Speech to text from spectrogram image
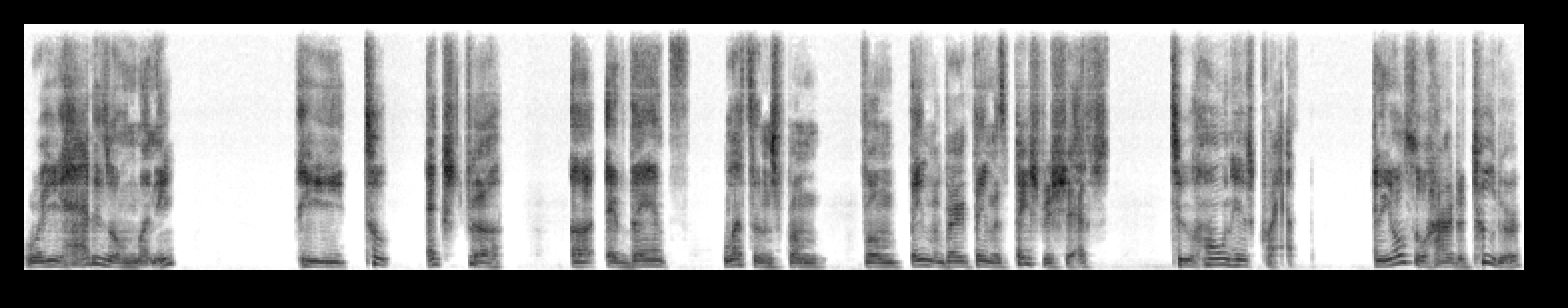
where he had his own money. He took extra uh, advanced lessons from from famous, very famous pastry chefs to hone his craft. And he also hired a tutor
